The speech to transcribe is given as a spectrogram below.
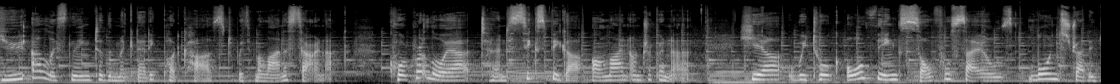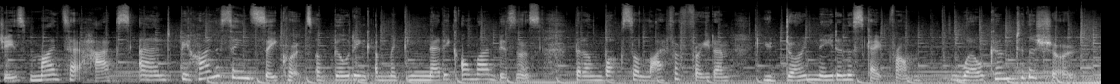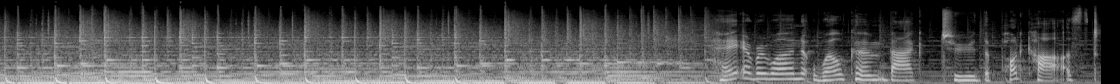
You are listening to the Magnetic Podcast with Milana Saranak, corporate lawyer turned six figure online entrepreneur. Here, we talk all things soulful sales, launch strategies, mindset hacks, and behind the scenes secrets of building a magnetic online business that unlocks a life of freedom you don't need an escape from. Welcome to the show. Hey everyone, welcome back to the podcast.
